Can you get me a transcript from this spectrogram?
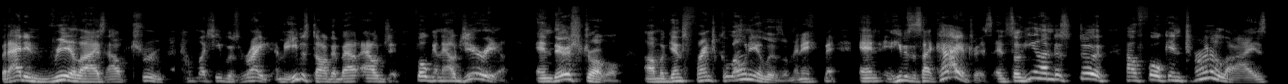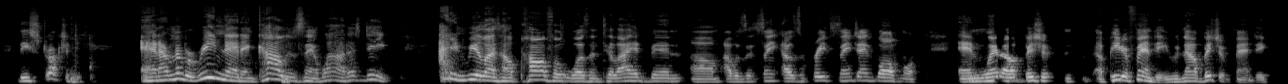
but I didn't realize how true, how much he was right. I mean, he was talking about Alge- folk in Algeria and their struggle um, against French colonialism, and he, and he was a psychiatrist, and so he understood how folk internalized these structures. And I remember reading that in college, and saying, "Wow, that's deep." I didn't realize how powerful it was until I had been. Um, I was at Saint. I was a priest, St. James, Baltimore, and went up Bishop uh, Peter Fenty, who's now Bishop Fenty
